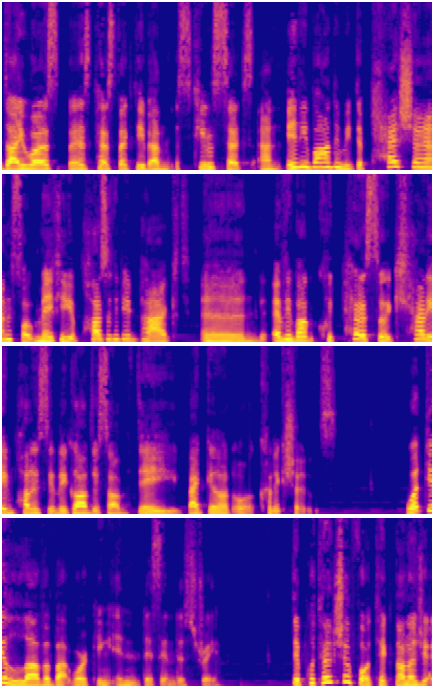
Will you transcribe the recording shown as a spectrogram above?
diverse perspective and skill sets and anyone with a passion for making a positive impact and everyone could pursue a career in policy regardless of their background or connections. What do you love about working in this industry? The potential for technology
